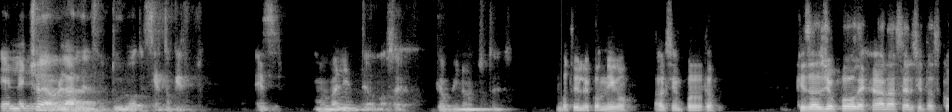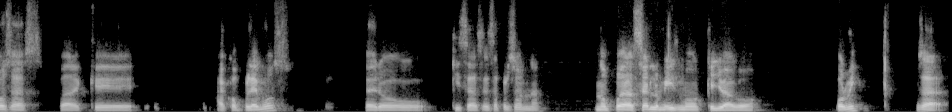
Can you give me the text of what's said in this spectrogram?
el hecho de hablar del futuro siento que es muy valiente, o no sé. ¿Qué opinan ustedes? Compatible conmigo, al 100% quizás yo puedo dejar de hacer ciertas cosas para que acoplemos, pero quizás esa persona no pueda hacer lo mismo que yo hago por mí. O sea,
